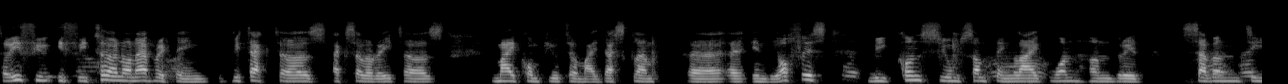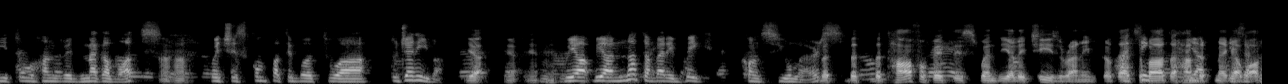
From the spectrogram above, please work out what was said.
So if you if we turn on everything, detectors, accelerators, my computer, my desk lamp uh, uh, in the office, we consume something like 170, 200 megawatts, Uh-huh. which is compatible to uh, to Geneva. Yeah, yeah, yeah. yeah. We are we are not a very big consumers. But but but half of it is when the LHC is running because that's think- about a hundred yeah, megawatt,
